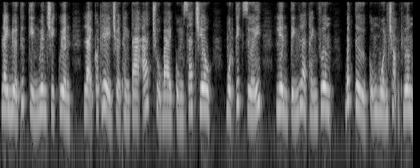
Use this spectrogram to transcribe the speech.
Này nửa thức kỷ nguyên tri quyền lại có thể trở thành ta át chủ bài cùng sát chiêu, một kích dưới, liền tính là thánh vương, bất tử cũng muốn trọng thương.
